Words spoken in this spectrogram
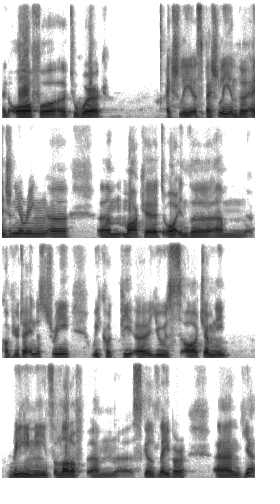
and or for uh, to work. Actually, especially in the engineering uh, um, market or in the um, computer industry, we could uh, use or Germany really needs a lot of um, uh, skilled labor. And yeah,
